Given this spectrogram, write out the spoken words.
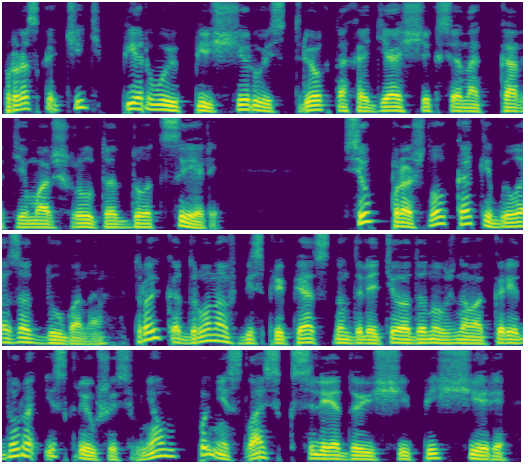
проскочить первую пещеру из трех находящихся на карте маршрута до цели. Все прошло, как и было задумано. Тройка дронов беспрепятственно долетела до нужного коридора и, скрывшись в нем, понеслась к следующей пещере –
